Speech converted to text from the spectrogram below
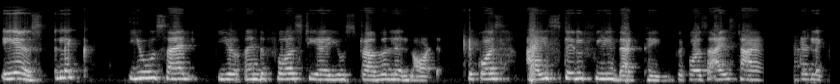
Yes like you said you in the first year you struggle a lot because i still feel that thing because i started like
